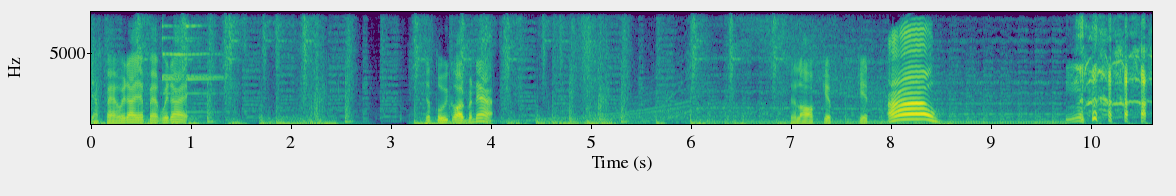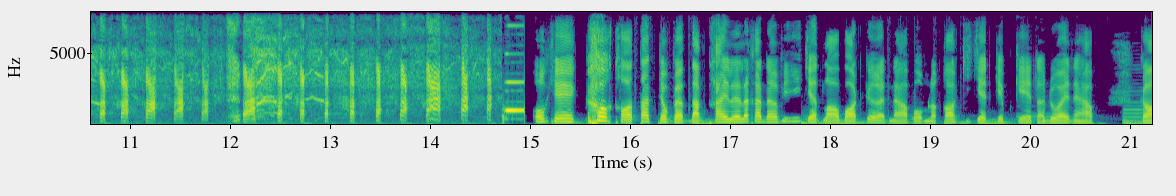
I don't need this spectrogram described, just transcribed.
ยังแปลงไม่ได้ยังแปลงไม่ได้ จะตุยก่อนปะเนี่ย เดี๋ยวรอเก็บเก็บอ้าวโอเค ก็ขอตัดจบแบบหนังไทยเลยแล้วกันนะพี่ขี้เกียจรอบอสเกิดนะครับผมแล้วก็ขี้เกียจเก็บเกรดแล้วด้วยนะครับ ก็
